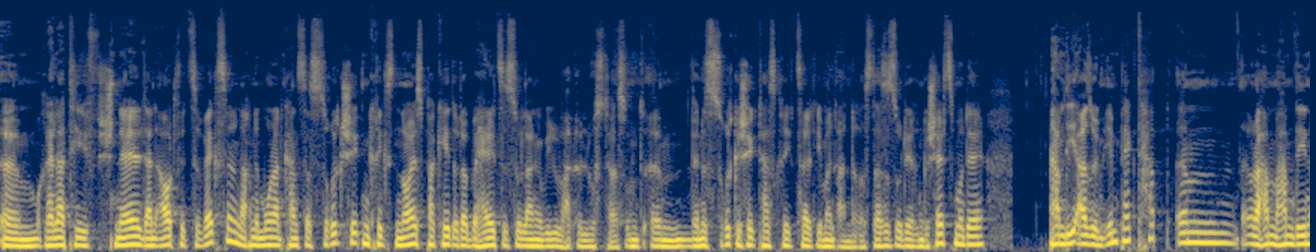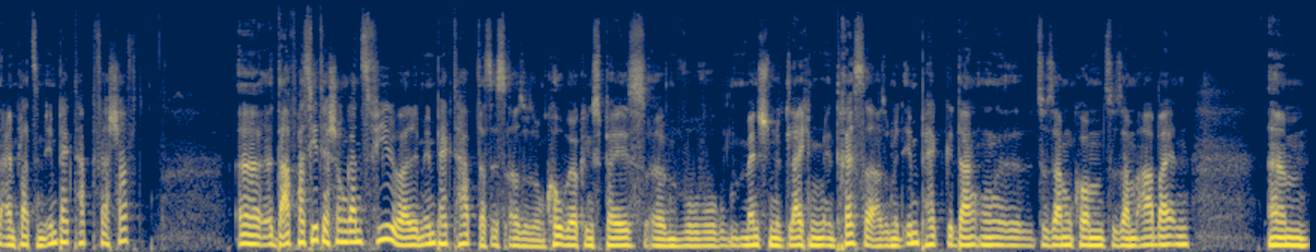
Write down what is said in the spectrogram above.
ähm, relativ schnell dein Outfit zu wechseln. Nach einem Monat kannst du das zurückschicken, kriegst ein neues Paket oder behältst es so lange, wie du Lust hast. Und ähm, wenn du es zurückgeschickt hast, kriegt es halt jemand anderes. Das ist so deren Geschäftsmodell. Haben die also im Impact Hub ähm, oder haben, haben denen einen Platz im Impact Hub verschafft äh, da passiert ja schon ganz viel, weil im Impact Hub, das ist also so ein Coworking Space, äh, wo, wo Menschen mit gleichem Interesse, also mit Impact-Gedanken äh, zusammenkommen, zusammenarbeiten. Ähm,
